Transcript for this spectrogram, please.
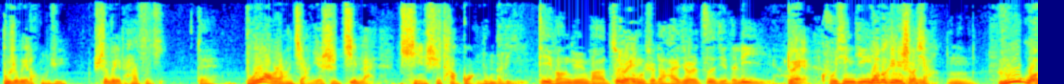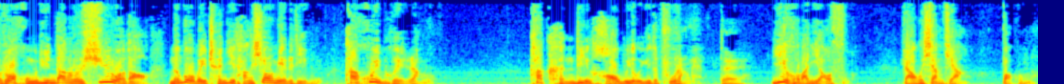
不是为了红军，是为了他自己。对，不要让蒋介石进来侵蚀他广东的利益。地方军阀最重视的还就是自己的利益。对，苦心经营。我们可以设想，嗯，如果说红军当时虚弱到能够被陈济棠消灭的地步，他会不会让路？他肯定毫不犹豫的扑上来。对，一口把你咬死了，然后向蒋报功了。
